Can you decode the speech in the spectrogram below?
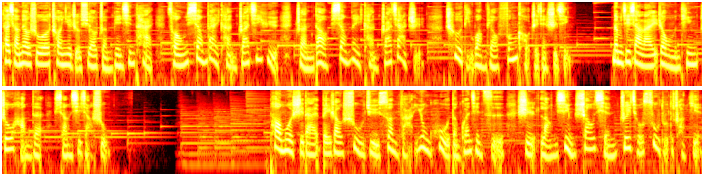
他强调说，创业者需要转变心态，从向外看抓机遇，转到向内看抓价值，彻底忘掉风口这件事情。那么接下来，让我们听周航的详细讲述。泡沫时代围绕数据、算法、用户等关键词是狼性、烧钱、追求速度的创业。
